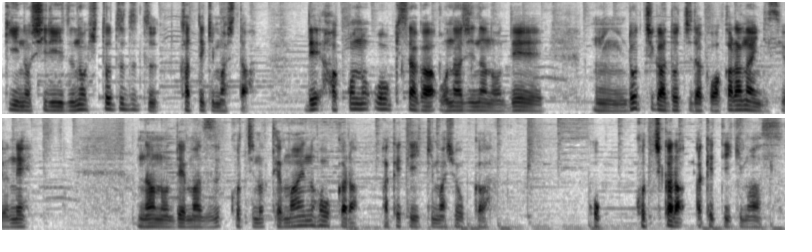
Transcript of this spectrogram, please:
キーのシリーズの1つずつ買ってきました。で箱の大きさが同じなので、うん、どっちがどっちだかわからないんですよね。なのでまずこっちの手前の方から開けていきましょうか。こっちから開けていきます。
